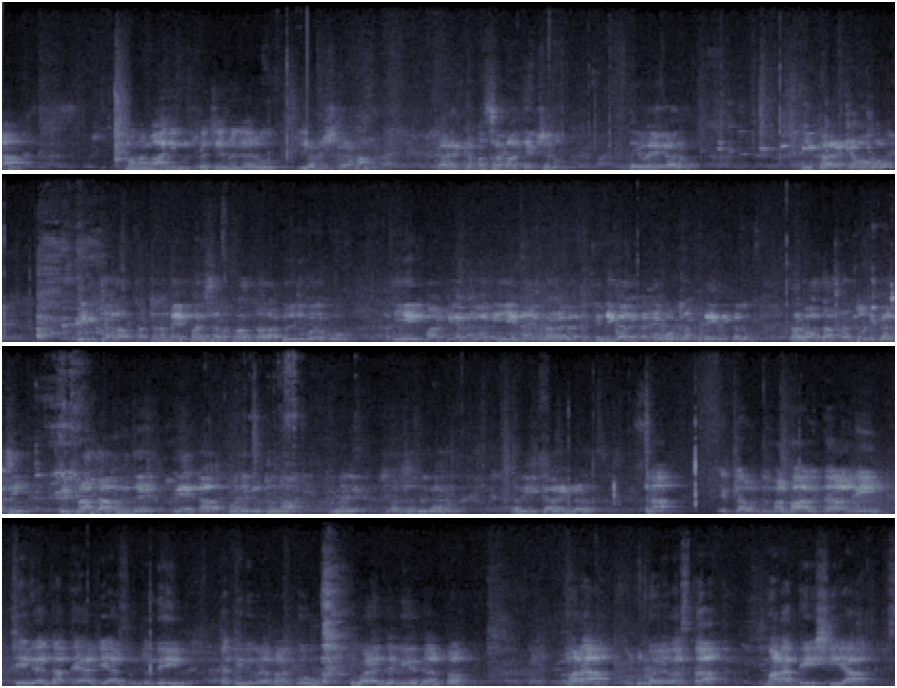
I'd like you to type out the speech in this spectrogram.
మన మాజీ మున్సిపల్ చైర్మన్ గారు ఆవిష్కరణ కార్యక్రమ సభాధ్యక్షులు దేవయ్య గారు. ఈ కార్యక్రమంలో జగిత్యాల పట్టణమే పరిసర ప్రాంతాల అభివృద్ధి కొరకు అది ఏ పార్టీ అన్నా కానీ ఏ నాయకుడు అన్నా కానీ ఎన్నికలంటేనే ఓట్లప్పుడే ఎన్నికలు. తర్వాత అందరితో కలిసి ఈ ప్రాంత అభివృద్ధి వేగంగా ముందుకెళ్తున్న ఎమ్మెల్యే శాసనసభ్యులు గారు మరి ఈ క్యాలెండర్. ఎట్లా ఉంటుంది మన భావితరాల్ని ఏ విధంగా తయారు చేయాల్సి ఉంటుంది ప్రతిదీ కూడా మనకు ఇవ్వడం జరిగింది దాంట్లో. మన కుటుంబ వ్యవస్థ మన దేశీయ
